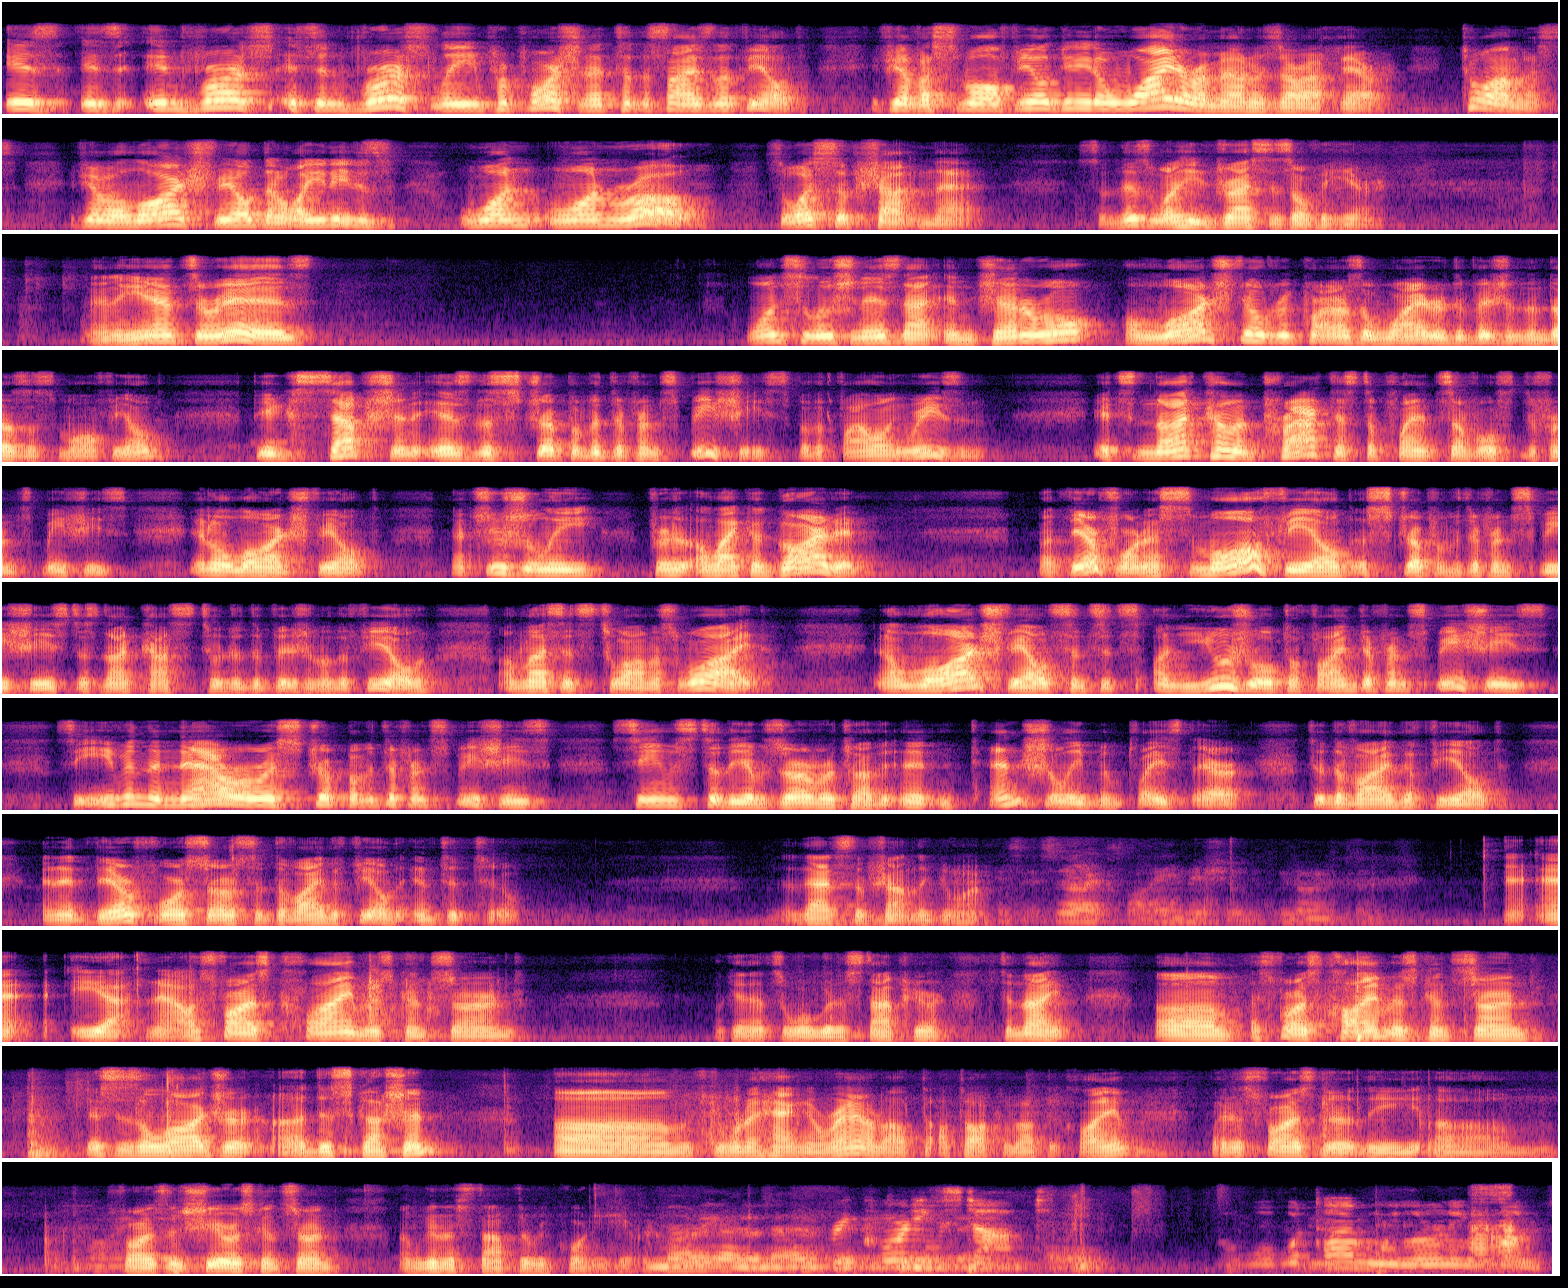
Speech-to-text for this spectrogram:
is is inverse. It's inversely proportionate to the size of the field. If you have a small field, you need a wider amount of zeracher, two amas. If you have a large field, then all you need is one one row. So what's the shot in that? So this is what he addresses over here. And the answer is one solution is that in general, a large field requires a wider division than does a small field. The exception is the strip of a different species for the following reason. It's not common practice to plant several different species in a large field. That's usually for like a garden. But therefore, in a small field, a strip of a different species does not constitute a division of the field unless it's two amas wide. In a large field, since it's unusual to find different species, see, even the narrowest strip of a different species seems to the observer to have intentionally been placed there to divide the field, and it therefore serves to divide the field into two. That's the shot in the Gemara. It's not a climb issue. We don't have to. Uh, uh, yeah. Now, as far as climb is concerned, okay, that's what we're going to stop here tonight. Um, as far as climb is concerned, this is a larger uh, discussion. Um, if you want to hang around, I'll, I'll talk about the claim. But as far as the, the um, as far as the shear is concerned, I'm going to stop the recording here. Recording stopped. Well, what time are we learning on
